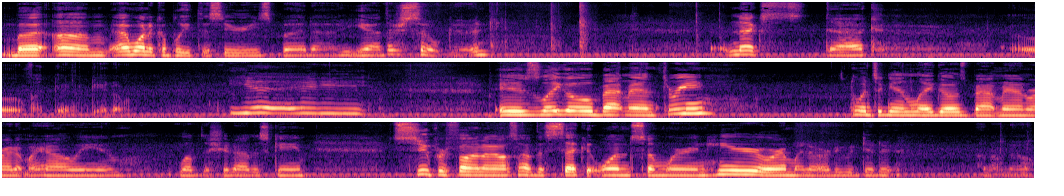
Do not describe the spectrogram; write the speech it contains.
But um, I want to complete the series. But uh, yeah, they're so good next stack, oh, if I can get them, yay, is Lego Batman 3. Once again, Legos Batman right up my alley, and love the shit out of this game. Super fun. I also have the second one somewhere in here, or I might already did it. I don't know.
